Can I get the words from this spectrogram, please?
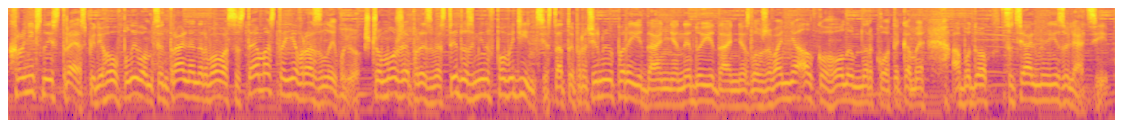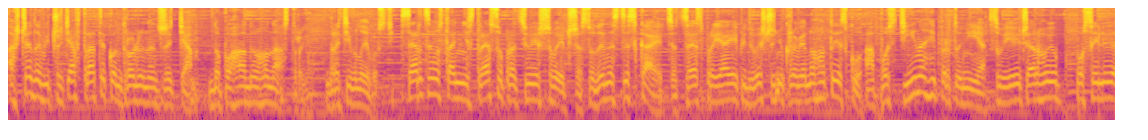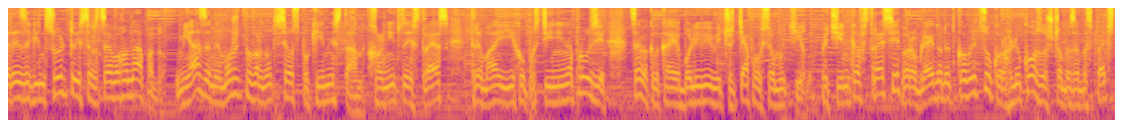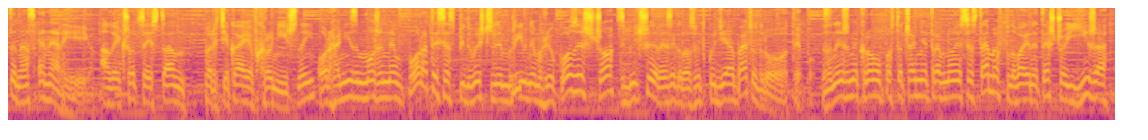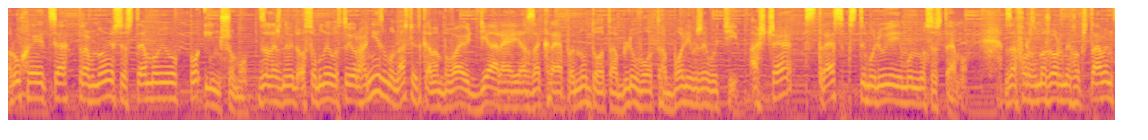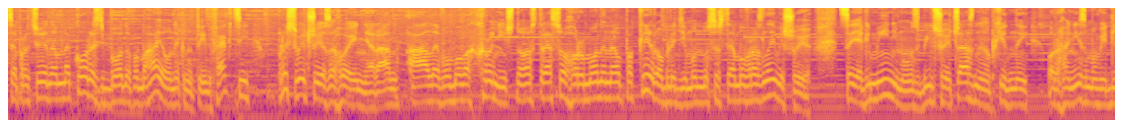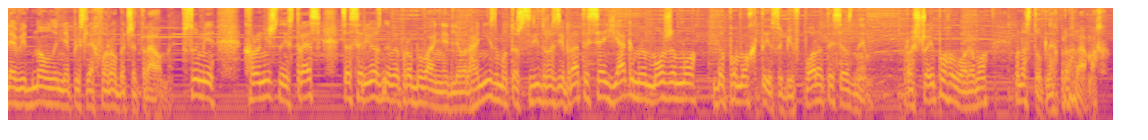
Хронічний стрес під його впливом центральна нервова система стає вразливою, що може призвести до змін в поведінці, стати причиною переїдання, недоїдання, зловживання алкоголем, наркотиками або до соціальної ізоляції, а ще до відчуття втрати контролю над життям, до поганого настрою, дратівливості. Серце у стані стресу працює швидше, судини стискаються. Це сприяє підвищенню кров'яного тиску, а постійна гіпертонія своєю чергою посилює ризик інсульту і серцевого нападу. М'язи не можуть повернутися у спокійний стан. Хронічний стрес тримає їх у постійній напрузі. Це викликає боліві відчуття по всьому тілу. Печінка в стресі виробляє додатковий цукор, глюкозу, щоб забезпечити нас енергією. Але якщо цей стан перетікає в хронічний, організм може не впоратися з підвищеним рівнем глюкози, що збільшує ризик розвитку діабету другого типу. Занижене кровопостачання травної системи впливає на те, що їжа рухається травною системою по-іншому, залежно від особливостей організму, наслідками бувають діарея, закрепи, нудота, блювота, болі в животі. А ще стрес стимулює імунну систему. За форс-мажорних обставин це працює нам на користь, бо допомагає уникнути інфекцій, пришвидшує загоєння ран. Але в умовах хронічного стресу гормони навпаки роблять імунну систему вразливішою. Це як мінімум збільшує час, необхідний організмові для відновлення після хвороби чи травми. В сумі хронічний стрес це серйозне випробування для організму, тож слід розібратися, як ми можемо допомогти собі впоратися з ним. Про що й поговоримо у наступних програмах.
